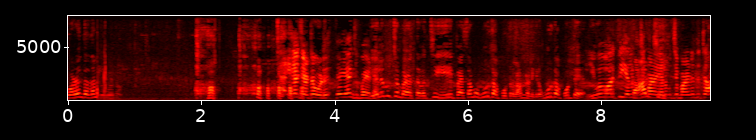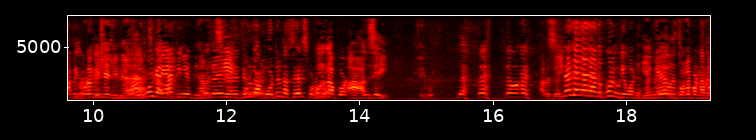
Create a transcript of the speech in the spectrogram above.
குழந்தை தானே? எலுமிச்சம்பழத்தை வச்சு பேசாம ஊறுகாய் போட்டுடலாம்னு நினைக்கிறேன். ஊறுகாய் போட்டு. இவ ஒருத்தி எலுமிச்சை பழம் எலுமிச்சை பழம் இருந்து டாபிக் விடவே இல்லை நீ ஊறுகாய் போட்டு நான் சேல்ஸ் பண்ணுவேன் ஊறுகாய் போ அது செய். அதை செய். அந்த பூரி குட்டி ஓட்டு எங்களே தொல்லை பண்ணாத.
